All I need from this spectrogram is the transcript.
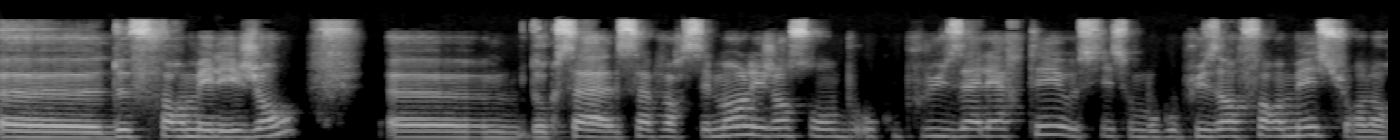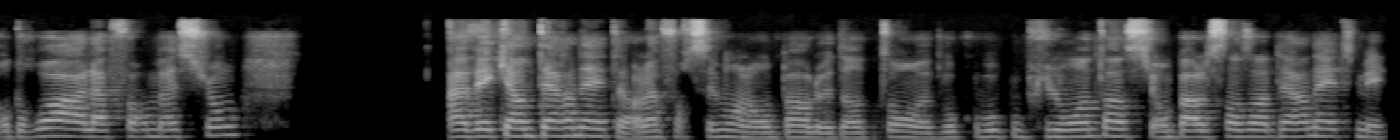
euh, de former les gens. Euh, donc ça, ça, forcément, les gens sont beaucoup plus alertés aussi, sont beaucoup plus informés sur leur droit à la formation, avec Internet, alors là forcément, là on parle d'un temps beaucoup beaucoup plus lointain si on parle sans Internet, mais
